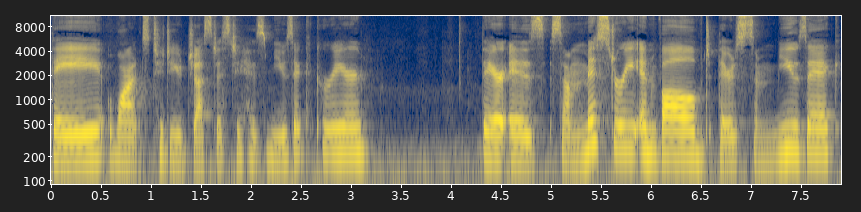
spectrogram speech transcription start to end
they want to do justice to his music career. There is some mystery involved. There's some music,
